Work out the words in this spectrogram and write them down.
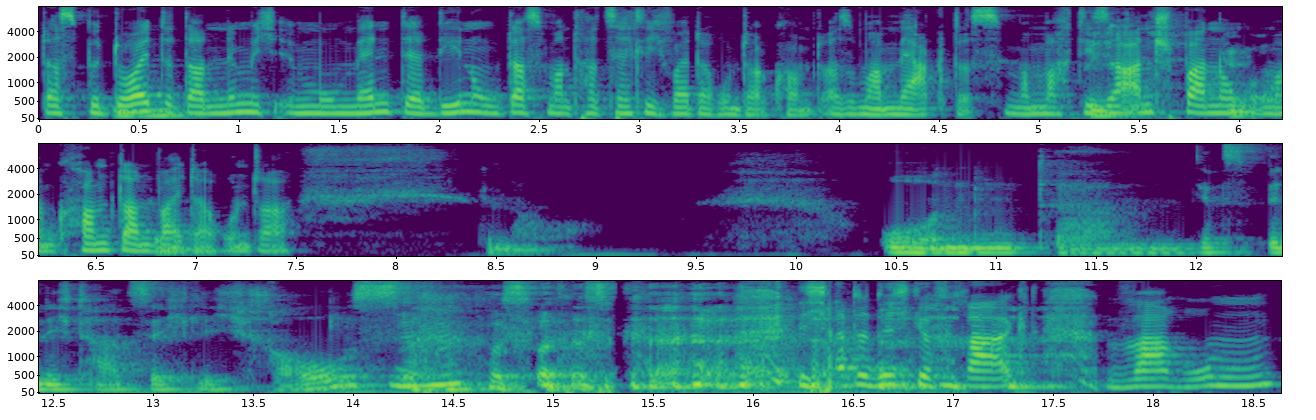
das bedeutet mhm. dann nämlich im Moment der Dehnung, dass man tatsächlich weiter runterkommt. Also man merkt es. Man macht diese Richtig, Anspannung genau. und man kommt dann genau. weiter runter. Genau. Und ähm, jetzt bin ich tatsächlich raus. Mhm. ich hatte dich gefragt, warum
